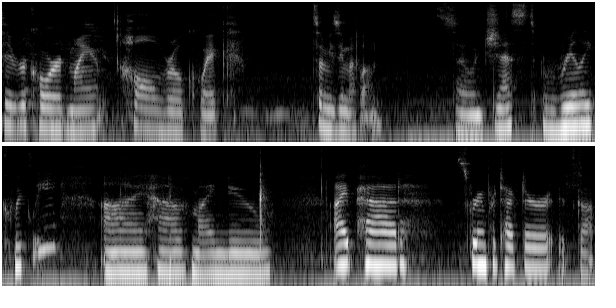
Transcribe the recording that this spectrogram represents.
to record my haul real quick. So I'm using my phone. So just really quickly, I have my new iPad screen protector. It's got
